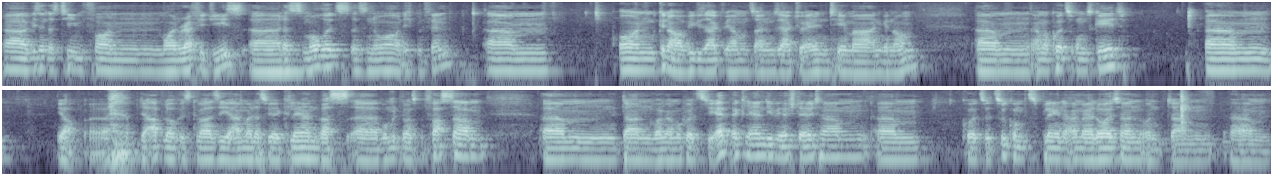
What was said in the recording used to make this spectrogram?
Äh, wir sind das Team von Moin Refugees. Äh, das ist Moritz, das ist Noah und ich bin Finn. Ähm, und genau, wie gesagt, wir haben uns einem sehr aktuellen Thema angenommen. Ähm, einmal kurz, worum es geht. Ähm, ja, äh, der Ablauf ist quasi einmal, dass wir erklären, was, äh, womit wir uns befasst haben. Ähm, dann wollen wir mal kurz die App erklären, die wir erstellt haben. Ähm, kurze Zukunftspläne einmal erläutern und dann ähm,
